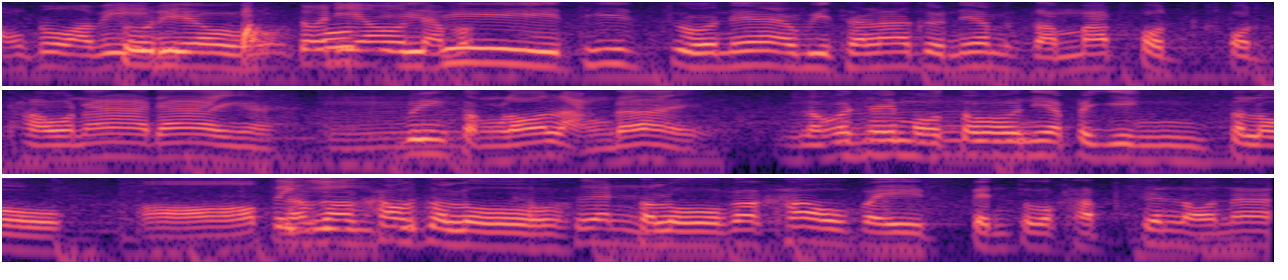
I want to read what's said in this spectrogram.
2 ตัวพี่ตัวเดียวตัวเดียวโชคแต่ ที่ที่ตัวเนี้ยวิทาร่าตัวเนี้ยมันสามารถปลดปลดเพลาหน้าได้ไงอืมวิ่งสองล้อหลังได้ เราก็ใช้มอเตอร์เนี่ยไปยิงสโลว์อ๋อไปแล้วยิก็ง เข้าสโลว์ขับเคลื่อน สโลว์ก็เข้าไปเป็นตัวขับเคลื่อนล้อหน้า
